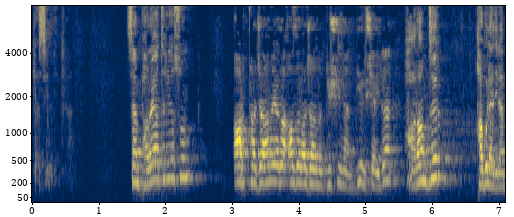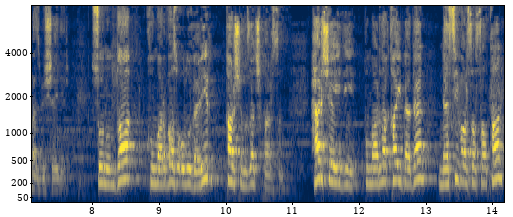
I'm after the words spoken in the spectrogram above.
Kesinlikle. Sen para yatırıyorsun, artacağını ya da azalacağını düşünen bir şey de haramdır, kabul edilemez bir şeydir. Sonunda kumarbaz verir, karşımıza çıkarsın. Her şeyini kumarda kaybeden, nesi varsa satan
